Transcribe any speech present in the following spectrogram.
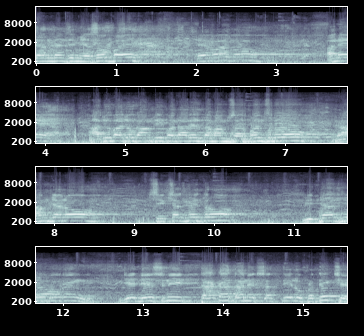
ચેરમેન શ્રી મેશોકભાઈ તેમજ અને આજુબાજુ ગામથી પધારેલ તમામ સરપંચશ્રીઓ, ગ્રામજનો, શિક્ષક મિત્રો, વિદ્યાર્થીઓ જે દેશની તાકાત અને શક્તિનું પ્રતીક છે,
